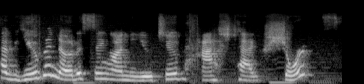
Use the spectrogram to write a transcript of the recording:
Have you been noticing on YouTube hashtag shorts?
